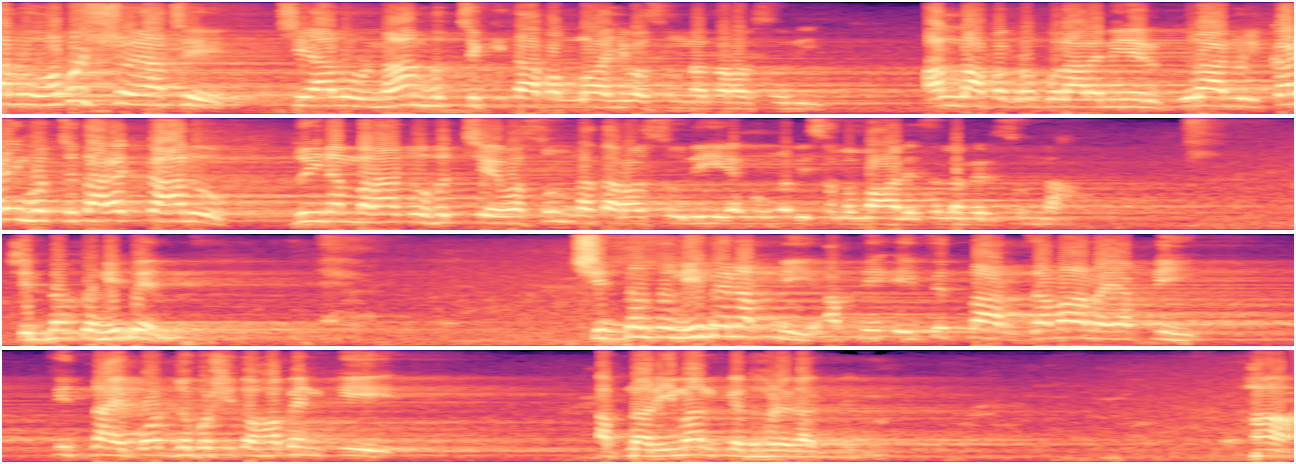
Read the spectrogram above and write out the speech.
আলো অবশ্যই আছে। সে আলোর নাম হচ্ছে কিতাব আল্লাহ আল্লাহ পাক রব্বুল আলামিনের কুরআনুল কারিম হচ্ছে তার একটা আলো। দুই নাম্বার আলো হচ্ছে সিদ্ধান্ত নিবেন? সিদ্ধান্ত নিবেন আপনি? আপনি এই ফিতনার জামানায় আপনি ফিতনায় পর্যবসিত হবেন কি? আপনার ইমানকে ধরে রাখবেন। হ্যাঁ।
